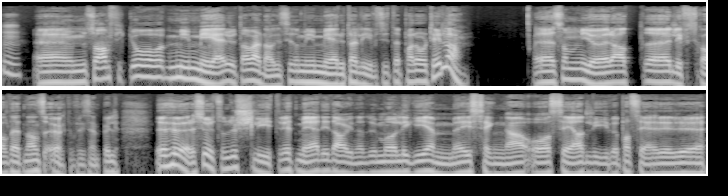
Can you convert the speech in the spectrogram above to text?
Mm. Eh, så han fikk jo mye mer ut av hverdagen sin og mye mer ut av livet sitt et par år til. da Eh, Som gjør at livskvaliteten hans økte, f.eks. Det høres ut som du sliter litt med de dagene du må ligge hjemme i senga og se at livet passerer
